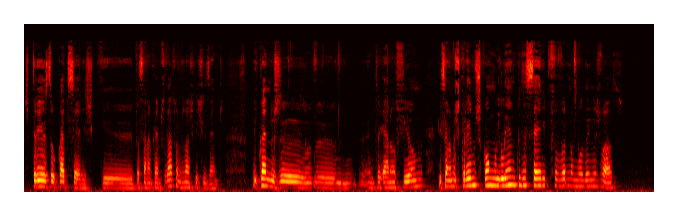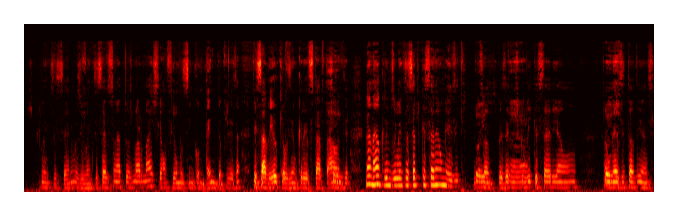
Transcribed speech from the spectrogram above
as três ou quatro séries que passaram cá em Portugal, fomos nós que as fizemos. E quando nos eh, eh, entregaram o filme, disseram: Mas queremos com o elenco da série, por favor, não mudem as vozes. Os elencos da série, mas os elencos da série são atores normais. Se é um filme assim com tanta projeção, pensava eu que eles iam querer estar tal. Não, não, queremos o elenco da série porque a série é um êxito. Pois. pronto, depois é que Ah. descobri que a série é um, é êxito de audiência.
